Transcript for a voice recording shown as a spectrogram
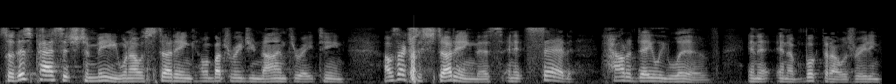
So this passage to me, when I was studying, I'm about to read you 9 through 18, I was actually studying this, and it said how to Daily Live in a, in a book that I was reading,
